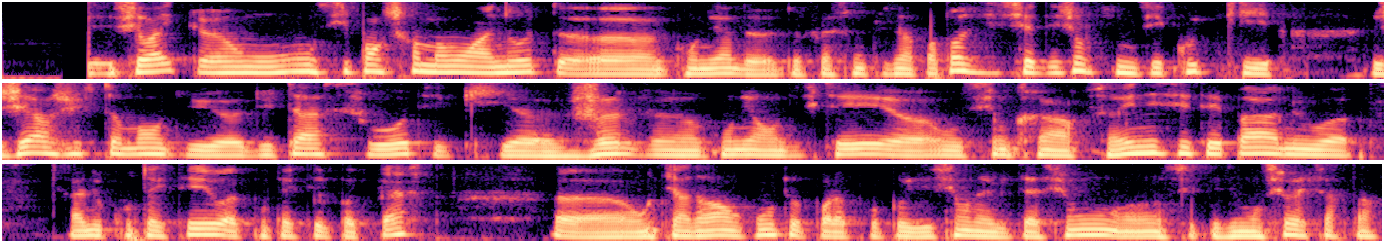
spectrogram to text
c'est vrai qu'on s'y penchera un moment ou un autre qu'on vient de, de, façon plus importante s'il y a des gens qui nous écoutent qui gèrent justement du, euh, du TAS ou autre et qui euh, veulent euh, qu'on y en discuter ou si on crée un série, n'hésitez pas à nous, à nous contacter ou à contacter le podcast. on tiendra en compte pour la proposition d'invitation, c'est quasiment sûr et certain.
